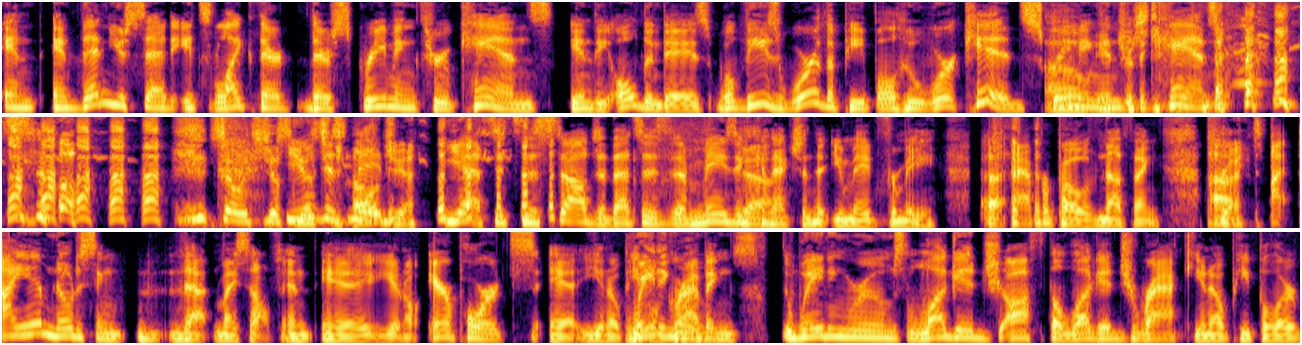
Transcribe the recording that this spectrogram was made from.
and and then you said it's like they're they're screaming through cans in the olden days well these were the people who were kids screaming Oh, into the cans so, so it's just You just made- nostalgia. yes it's nostalgia that's an amazing Yeah. connection that you made for me uh, apropos of nothing uh, Right. I, I am noticing that myself and uh, you know airports uh, you know people Waiting grabbing rooms. waiting rooms, luggage off the luggage rack. You know, people are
